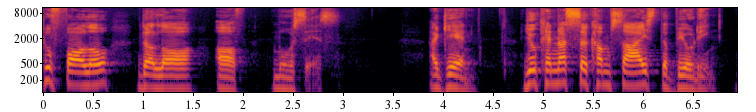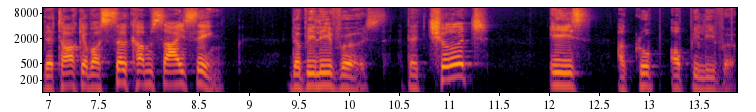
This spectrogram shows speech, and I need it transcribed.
to follow the law of Moses. Again, you cannot circumcise the building. They talk about circumcising the believers. The church is a group of believers.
